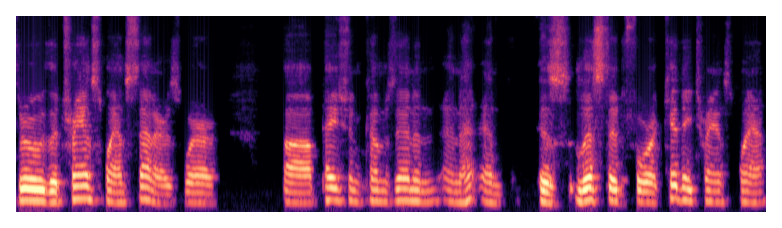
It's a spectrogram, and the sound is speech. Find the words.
through the transplant centers where a patient comes in and, and, and is listed for a kidney transplant.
